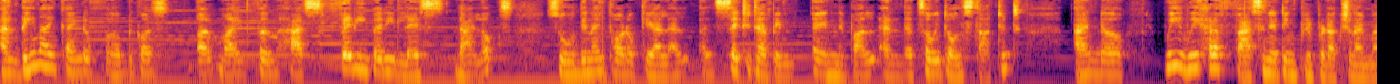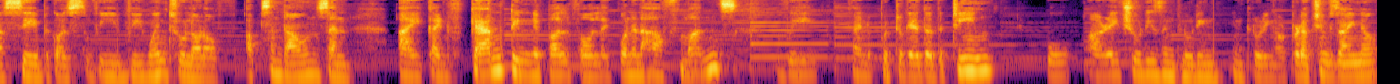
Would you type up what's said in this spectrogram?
And then I kind of, uh, because uh, my film has very, very less dialogues, so then I thought, okay, I'll, I'll, I'll set it up in, in Nepal, and that's how it all started. And uh, we, we had a fascinating pre production, I must say, because we, we went through a lot of ups and downs, and I kind of camped in Nepal for like one and a half months. We kind of put together the team who are HODs, including including our production designer,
